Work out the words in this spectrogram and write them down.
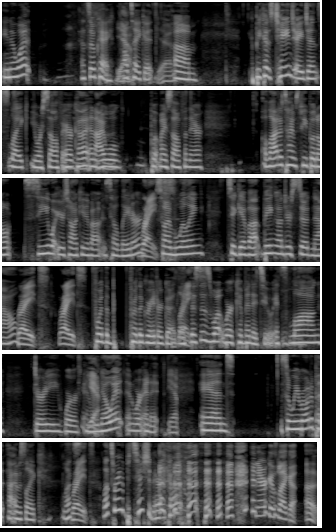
you know what? That's okay. Yeah. I'll take it. Yeah. Um, because change agents like yourself, Erica, Mm-hmm. and I will put myself in there. A lot of times people don't see what you're talking about until later. Right. So I'm willing to give up being understood now Right, right. for the for the greater good. Like Right. Mm-hmm. this is what we're committed to. It's long, dirty work, and Yeah. we know it, and we're in it. Yep. And so we wrote a. I was like, let's Right. let's write a petition, Erica. And Erica's like, a, uh,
